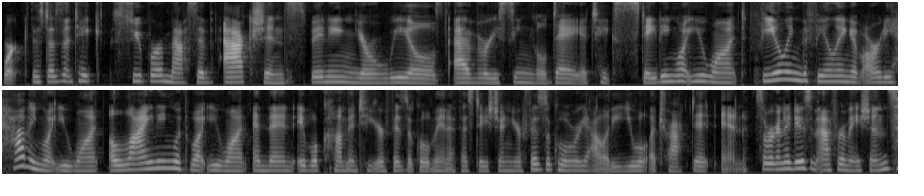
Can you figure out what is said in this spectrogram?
work. This doesn't take super massive action, spinning your wheels every single day. It takes stating what you want, feeling the feeling of already having what you want, aligning with what you want, and then it will come into your physical manifestation, your physical reality. You will attract it in. So, we're going to do some affirmations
